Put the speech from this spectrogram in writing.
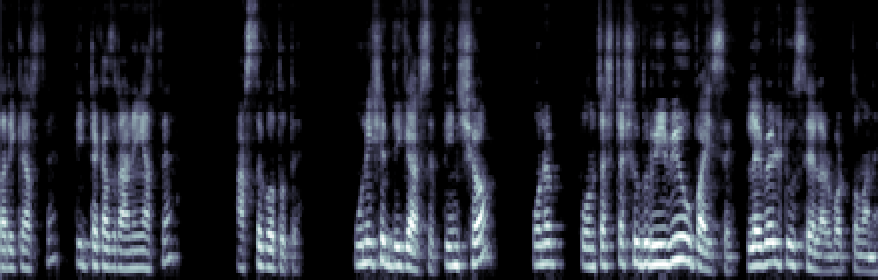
তারিখে আসছে? তিনটা কাজ রানিং আছে, আসছে কততে? উনিশের দিকে আসছে, তিনশো পঞ্চাশটা শুধু রিভিউ পাইছে লেভেল টু সেলার বর্তমানে।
